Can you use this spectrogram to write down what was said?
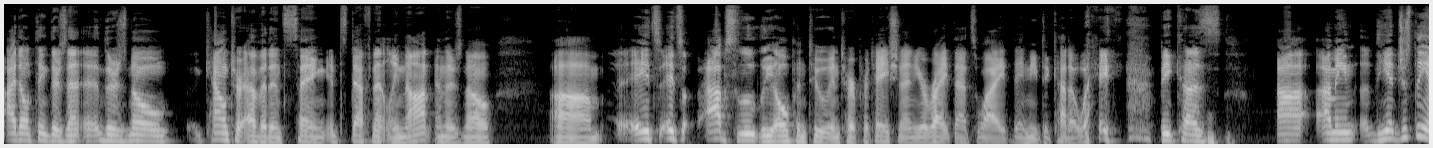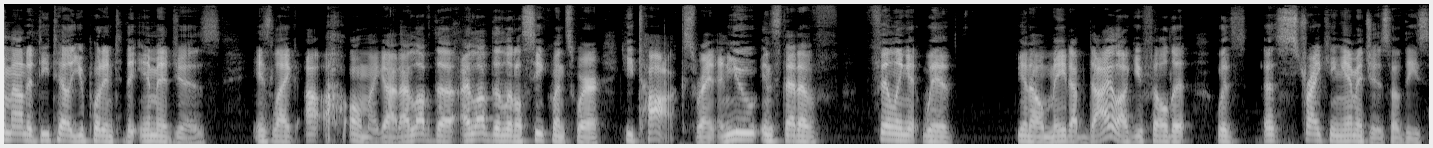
I don't think there's a, there's no counter evidence saying it's definitely not, and there's no. Um, it's it's absolutely open to interpretation, and you're right. That's why they need to cut away because uh, I mean, the, just the amount of detail you put into the images is like, uh, oh my God. I love the, I love the little sequence where he talks, right? And you, instead of filling it with, you know, made up dialogue, you filled it with uh, striking images of these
